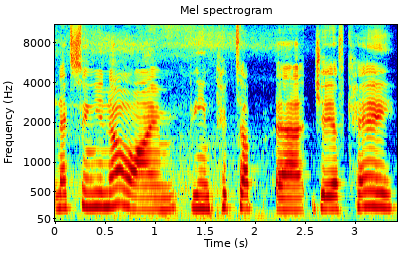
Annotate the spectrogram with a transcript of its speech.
Next thing you know, I'm being picked up at JFK.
